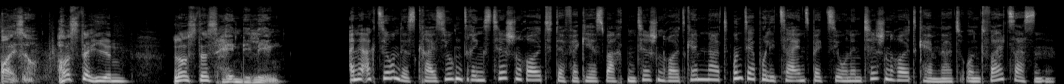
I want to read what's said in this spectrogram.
Also, hast der Hirn, lass das Handy liegen. Eine Aktion des Kreisjugendrings Tischenreuth, der Verkehrswachten Tischenreuth-Chemnat und der Polizeiinspektionen Tischenreuth-Chemnat und Waldsassen.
